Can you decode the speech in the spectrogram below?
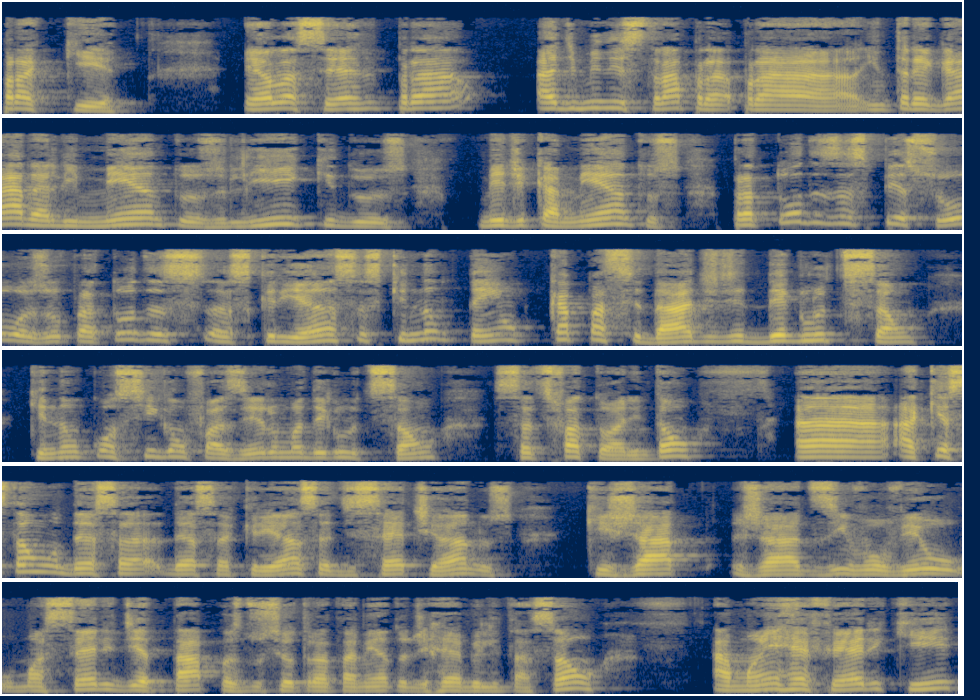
para quê? Ela serve para administrar, para entregar alimentos líquidos, medicamentos para todas as pessoas ou para todas as crianças que não tenham capacidade de deglutição, que não consigam fazer uma deglutição satisfatória. Então, a, questão dessa, dessa criança de 7 anos, que já, já desenvolveu uma série de etapas do seu tratamento de reabilitação, a mãe refere que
